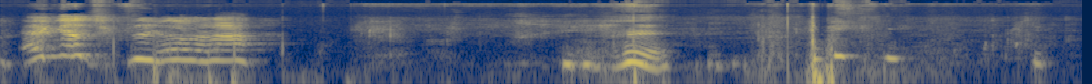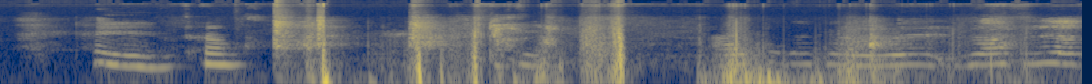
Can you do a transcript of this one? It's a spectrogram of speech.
Ege çıktı yoluna. Tamam. Arkadaşlar nasıl biraz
